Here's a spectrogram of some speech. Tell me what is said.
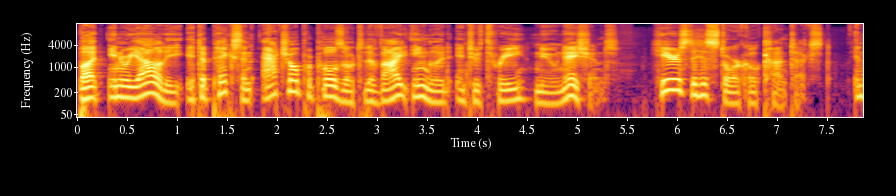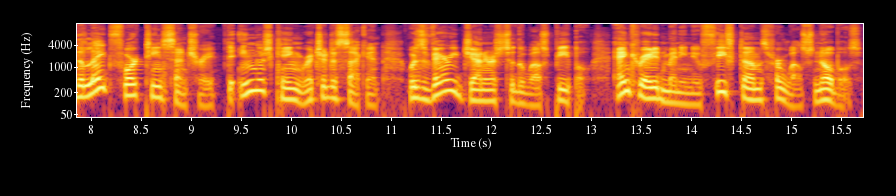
but in reality, it depicts an actual proposal to divide England into three new nations. Here's the historical context. In the late 14th century, the English king Richard II was very generous to the Welsh people and created many new fiefdoms for Welsh nobles.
